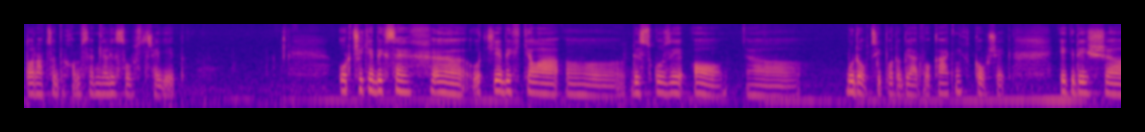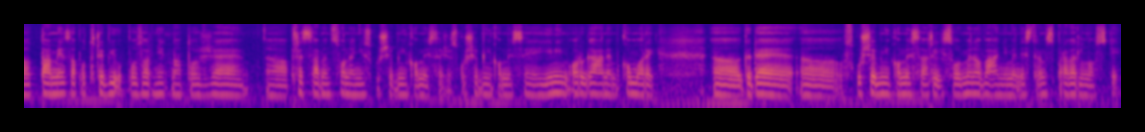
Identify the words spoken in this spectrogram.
to, na co bychom se měli soustředit. Určitě bych, se, určitě bych chtěla diskuzi o budoucí podobě advokátních zkoušek, i když eh, tam je zapotřebí upozornit na to, že eh, představenstvo není zkušební komise, že zkušební komise je jiným orgánem komory, eh, kde zkušební komisaři jsou jmenováni ministrem spravedlnosti.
